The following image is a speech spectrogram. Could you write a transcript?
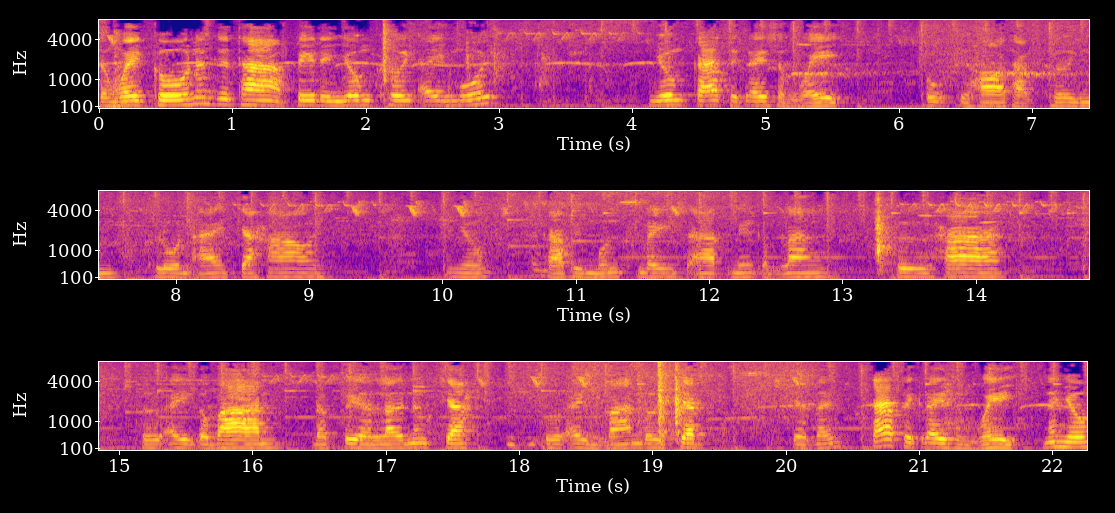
សង្វេគោហ្នឹងគឺថាពេលដែលញោមឃើញអីមួយញោមកើតសេចក្តីសង្វេគឧទាហរណ៍ថាឃើញខ្លួនឯងចាស់ហើយញោមកាលពីមុនក្មេងស្អាតមានកម្លាំងគឺហាធ្វើអីក៏បានដល់ពេលឥឡូវហ្នឹងចាស់ធ្វើអីមិនបានដូចចិត្តចឹងទៅកើតសេចក្តីសង្វេគណាញោម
